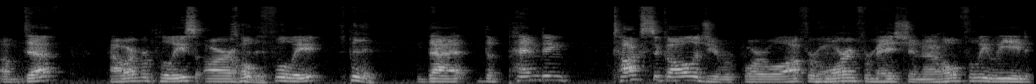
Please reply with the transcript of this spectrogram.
of death. However, police are Spit it. hopefully Spin it. that the pending toxicology report will offer Yeah. more information and hopefully lead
